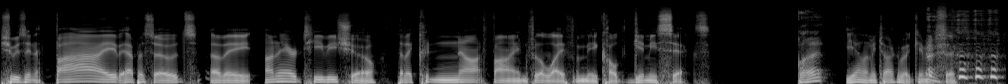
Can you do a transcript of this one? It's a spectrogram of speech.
she was in five episodes of a unaired TV show that I could not find for the life of me called Gimme Six. What? Yeah, let me talk about Gimme Six.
